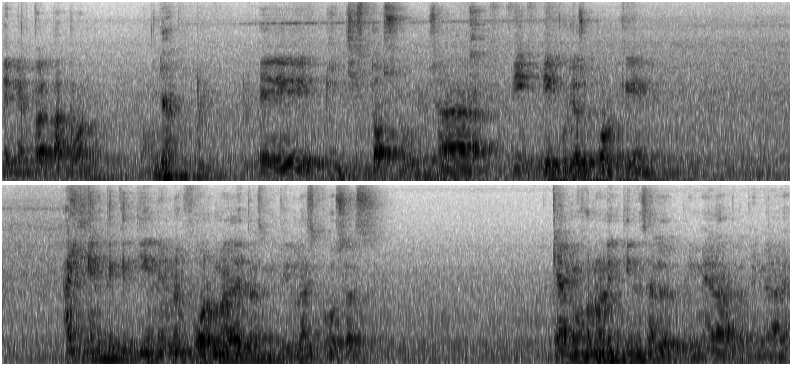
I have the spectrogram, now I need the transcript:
de mi actual patrón. Ya. Eh, bien chistoso, o sea, bien curioso porque hay gente que tiene una forma de transmitir las cosas que a lo mejor no le entiendes a la primera, la primera vez.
